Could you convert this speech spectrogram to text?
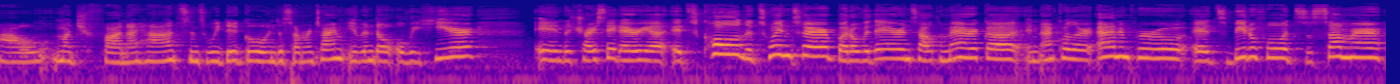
how much fun I had since we did go in the summertime, even though over here in the tri-state area it's cold it's winter but over there in south america in ecuador and in peru it's beautiful it's the summer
